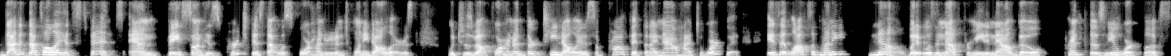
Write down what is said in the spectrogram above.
that that's all I had spent. And based on his purchase, that was $420, which was about $413 of profit that I now had to work with. Is it lots of money? No, but it was enough for me to now go print those new workbooks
